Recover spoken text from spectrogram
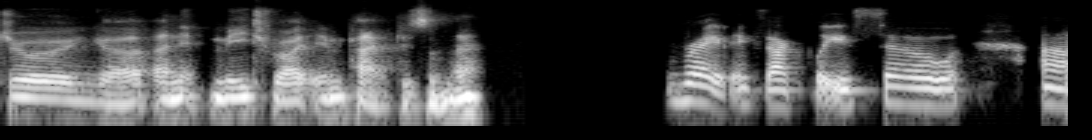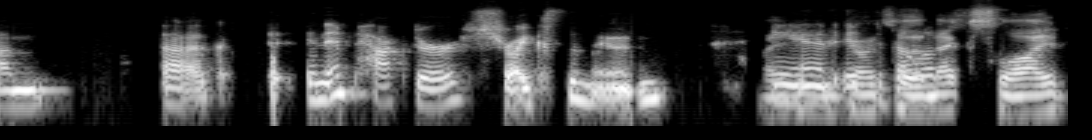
during a, a meteorite impact, isn't there? Right, exactly. So um, uh, an impactor strikes the moon Maybe and we go to the next slide,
